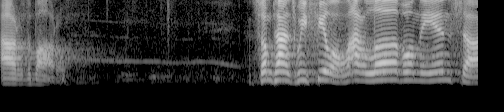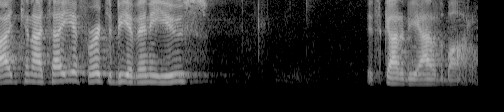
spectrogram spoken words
Out of the bottle. Sometimes we feel a lot of love on the inside. Can I tell you, for it to be of any use, it's got to be out of the bottle.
